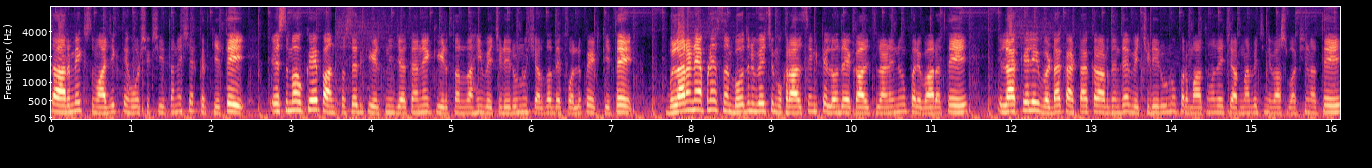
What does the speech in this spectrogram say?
ਧਾਰਮਿਕ, ਸਮਾਜਿਕ ਤੇ ਹੋਰ ਸ਼ਖਸੀਅਤਾਂ ਨੇ ਸ਼ਿਰਕਤ ਕੀਤੀ। ਇਸ ਮੌਕੇ ਪੰਜ ਪ੍ਰਸਿੱਧ ਕੀਰਤਨੀ ਜਥਿਆਂ ਨੇ ਕੀਰਤਨ ਰਾਹੀਂ ਵਿਛੜੀ ਰੂਹ ਨੂੰ ਸ਼ਰਧਾ ਦੇ ਫੁੱਲ ਭੇਟ ਕੀਤੇ। ਬੁਲਾਰਾ ਨੇ ਆਪਣੇ ਸੰਬੋਧਨ ਵਿੱਚ ਮੁਖਰਾਜ ਸਿੰਘ ਢਿੱਲੋਂ ਦੇ ਅਕਾਲ ਚਲਾਣੇ ਨੂੰ ਪਰਿਵਾਰ ਅਤੇ ਇਲਾਕੇ ਲਈ ਵੱਡਾ ਘਾਟਾ ਕਰਾਰ ਦਿੰਦਿਆਂ ਵਿਛੜੀ ਰੂਹ ਨੂੰ ਪਰਮਾਤਮਾ ਦੇ ਚਰਨਾਂ ਵਿੱਚ ਨਿਵਾਸ ਬਖਸ਼ਣ ਅਤੇ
